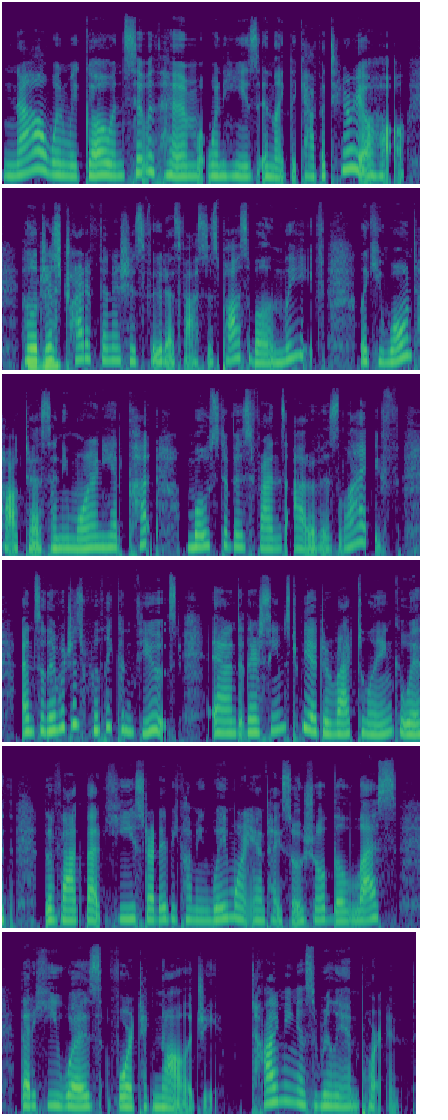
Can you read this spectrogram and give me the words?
Now, when we go and sit with him when he's in like the cafeteria hall, he'll Mhm. just try to finish his food as fast as possible and leave. Like he won't talk to us anymore. And he had cut most of his friends out of his life. And so they were just really confused. And there seems to be a direct link with the fact that he started becoming way more antisocial the less that he was for technology. Timing is really important.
